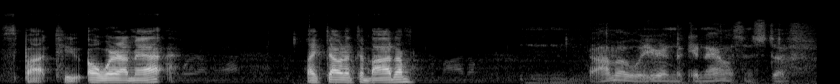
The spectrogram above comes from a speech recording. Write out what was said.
Spot two. Oh, where I'm at? Like down at the bottom? I'm over here in the canals and stuff.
